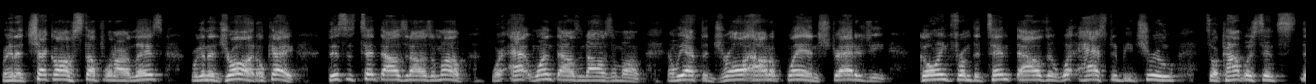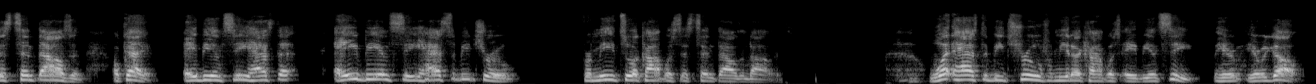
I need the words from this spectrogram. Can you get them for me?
We're going to check off stuff on our list. We're going to draw it. Okay, this is $10,000 a month. We're at $1,000 a month. And we have to draw out a plan, strategy, going from the 10,000, what has to be true to accomplish this, this 10,000? Okay, A, B, and C has to, A, B, and C has to be true for me to accomplish this $10,000. What has to be true for me to accomplish A, B, and C? Here, here we go.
